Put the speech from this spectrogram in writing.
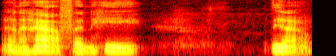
and a half and he, you know,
